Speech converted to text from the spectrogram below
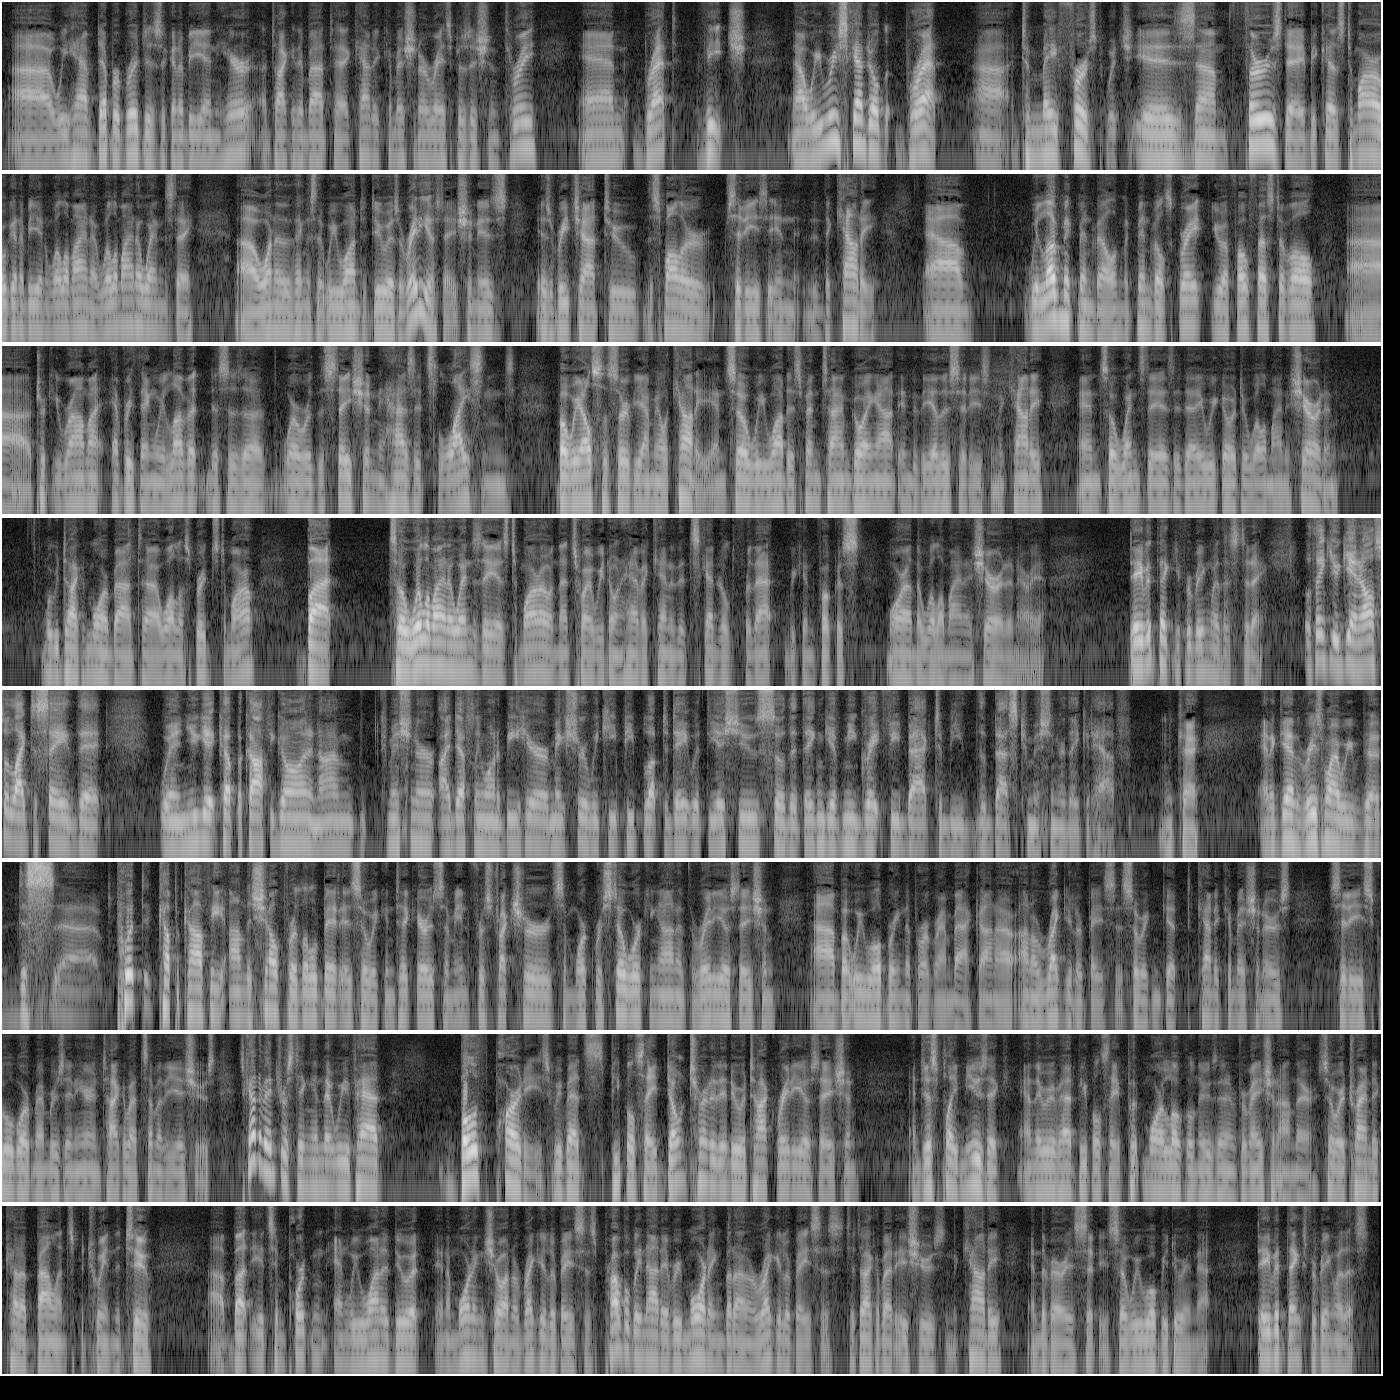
Uh, we have Deborah Bridges going to be in here uh, talking about County Commissioner race position three, and Brett Veach. Now we rescheduled Brett uh, to May 1st, which is um, Thursday, because tomorrow we're going to be in Willamina, Willamina Wednesday. Uh, one of the things that we want to do as a radio station is is reach out to the smaller cities in the county. Um, we love McMinnville. McMinnville's great. UFO Festival, uh, Turkey Rama, everything. We love it. This is a where the station has its license, but we also serve Yamhill County, and so we want to spend time going out into the other cities in the county. And so Wednesday is the day we go to Willamina Sheridan. We'll be talking more about uh, Wallace Bridge tomorrow, but so Willamina Wednesday is tomorrow, and that's why we don't have a candidate scheduled for that. We can focus more on the Willamina Sheridan area. David, thank you for being with us today. Well, thank you again. I'd also like to say that when you get a cup of coffee going and I'm commissioner, I definitely want to be here and make sure we keep people up to date with the issues so that they can give me great feedback to be the best commissioner they could have. Okay. And again, the reason why we've uh, dis, uh, put a cup of coffee on the shelf for a little bit is so we can take care of some infrastructure, some work we're still working on at the radio station. Uh, but we will bring the program back on a on a regular basis so we can get county commissioners, city school board members in here and talk about some of the issues. It's kind of interesting in that we've had both parties. We've had people say, "Don't turn it into a talk radio station." and just play music. And then we've had people say, put more local news and information on there. So we're trying to cut a balance between the two. Uh, but it's important, and we want to do it in a morning show on a regular basis, probably not every morning, but on a regular basis, to talk about issues in the county and the various cities. So we will be doing that. David, thanks for being with us.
